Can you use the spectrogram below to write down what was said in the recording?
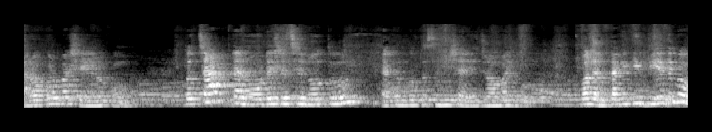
আর অপর পাশে এরকম। তো চারটা নোট এসেছে নতুন। এখন বলতেছে মিশারি জমাইবো। বলেন তাকে কি দিয়ে দেবো?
